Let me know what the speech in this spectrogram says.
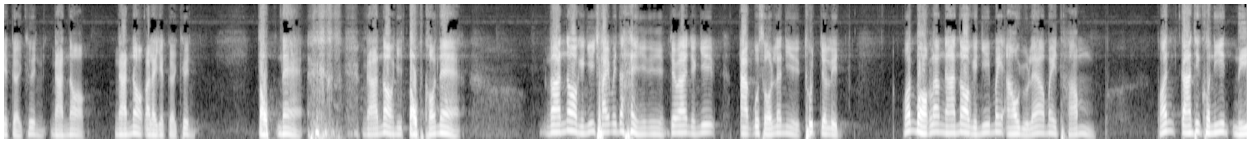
จะเกิดขึ้น งานนอก งานนอกอะไรจะเกิดขึ้น ตบแน่ งานนอกนี่ตบเขาแน่ งานนอกอย่างนี้ใช้ไม่ได้ใช่ไหมอย่างนี้อกุศลแล้วนี่ทุจริตวันบอกแล้วงานนอกอย่างนี้ไม่เอาอยู่แล้วไม่ทำเพราะการที่คนนี้หนี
